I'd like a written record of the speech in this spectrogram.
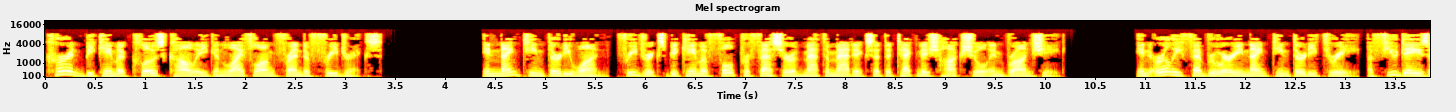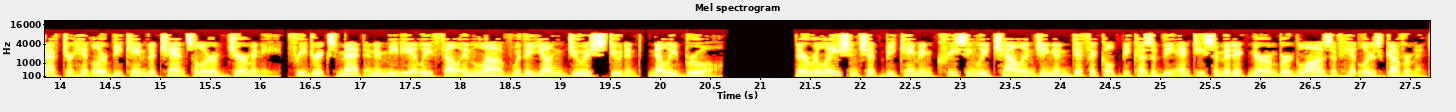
Courant became a close colleague and lifelong friend of Friedrichs. In 1931, Friedrichs became a full professor of mathematics at the Technische Hochschule in Braunschweig. In early February 1933, a few days after Hitler became the Chancellor of Germany, Friedrichs met and immediately fell in love with a young Jewish student, Nelly Bruhl. Their relationship became increasingly challenging and difficult because of the anti-Semitic Nuremberg laws of Hitler's government.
